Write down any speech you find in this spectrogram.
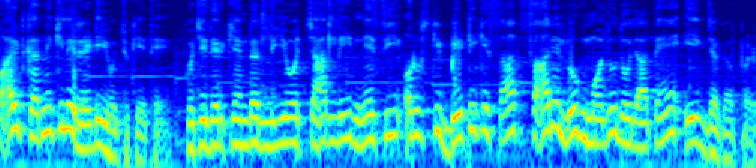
फाइट करने के लिए रेडी हो चुके थे। कुछ ही देर के अंदर लियो चार्ली नेसी और उसकी बेटी के साथ सारे लोग मौजूद हो जाते हैं एक जगह पर।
